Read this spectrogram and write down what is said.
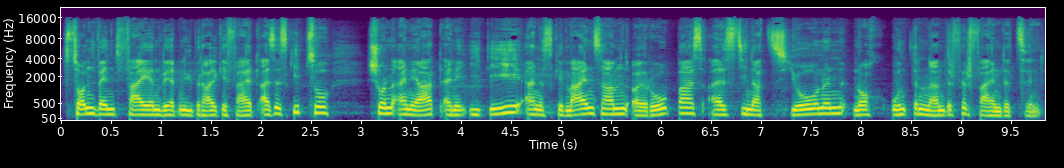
Sonnenwendfeiern werden überall gefeiert. Also es gibt so schon eine Art, eine Idee eines gemeinsamen Europas, als die Nationen noch untereinander verfeindet sind.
